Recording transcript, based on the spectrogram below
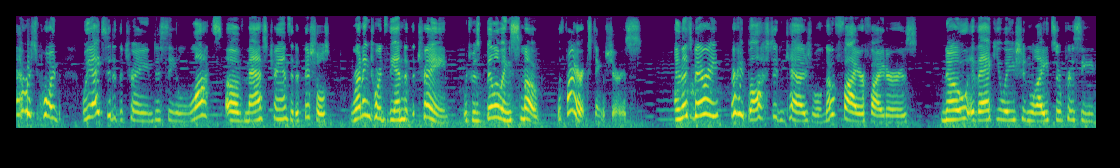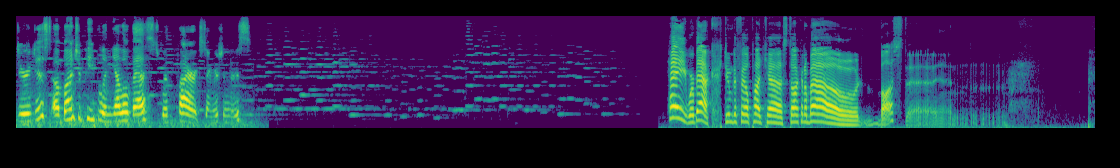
At which point, we exited the train to see lots of mass transit officials running towards the end of the train, which was billowing smoke with fire extinguishers. And that's very, very Boston casual. No firefighters, no evacuation lights or procedure, just a bunch of people in yellow vests with fire extinguishers. Hey, we're back. Doom to Fail podcast talking about Boston.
